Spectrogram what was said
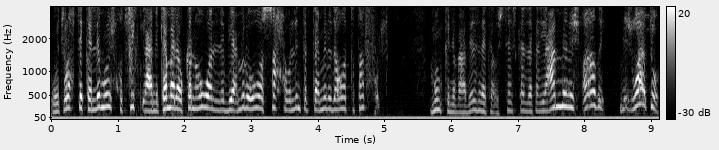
وتروح تكلمه يشخط فيك يعني كما لو كان هو اللي بيعمله هو الصح واللي أنت بتعمله ده هو التطفل. ممكن بعد إذنك يا أستاذ كذا كذا. يا عم مش قاضي مش وقته.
